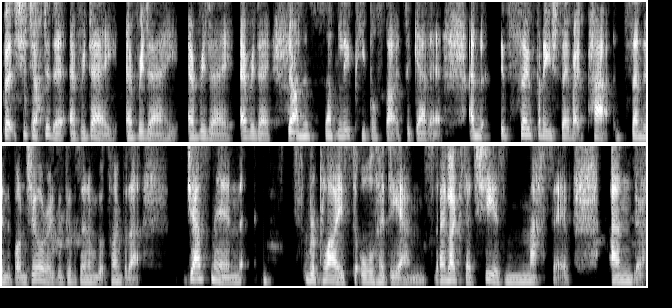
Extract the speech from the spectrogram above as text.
but she just yeah. did it every day, every day, every day, every day. Yeah. And then suddenly people started to get it. And it's so funny you say about Pat sending the bonjoros and people saying, I haven't got time for that. Jasmine replies to all her DMs. And like I said, she is massive. And yeah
